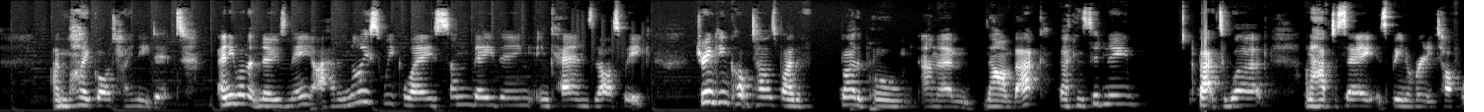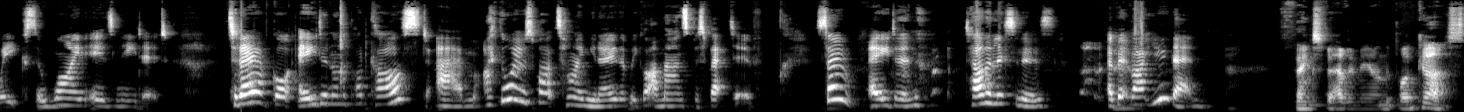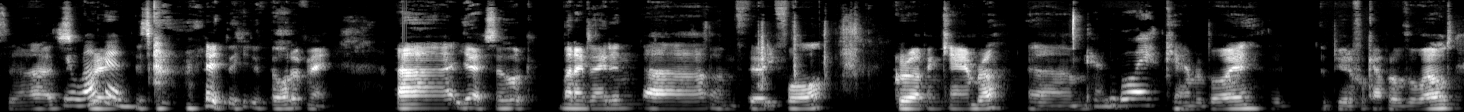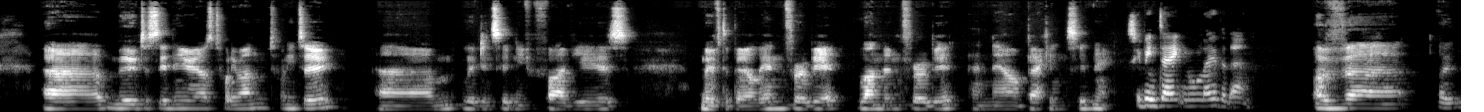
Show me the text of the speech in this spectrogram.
and my God, I need it. Anyone that knows me, I had a nice week away sunbathing in Cairns last week, drinking cocktails by the by the pool, and um, now I'm back, back in Sydney, back to work, and I have to say it's been a really tough week. So wine is needed. Today I've got Aidan on the podcast. Um, I thought it was about time, you know, that we got a man's perspective. So Aidan, tell the listeners a bit about you then. Thanks for having me on the podcast. Uh, it's You're welcome. Great. It's great that you thought of me. Uh, yeah, so look, my name's Aidan. Uh, I'm 34. Grew up in Canberra. Um, Canberra boy. Canberra boy, the, the beautiful capital of the world. Uh, moved to Sydney when I was 21, 22. Um, lived in Sydney for five years. Moved to Berlin for a bit, London for a bit, and now back in Sydney. So you've been dating all over then? I've uh,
